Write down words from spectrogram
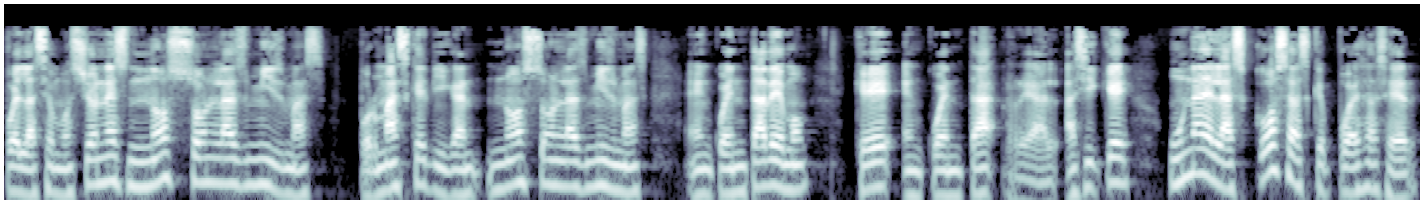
pues las emociones no son las mismas, por más que digan, no son las mismas en cuenta demo que en cuenta real. Así que una de las cosas que puedes hacer,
